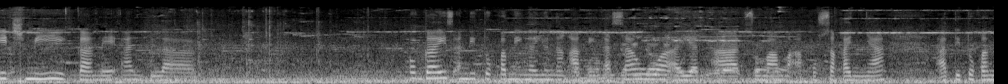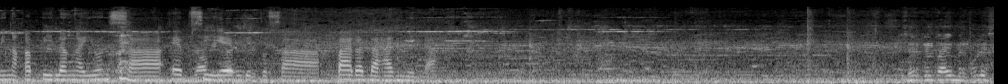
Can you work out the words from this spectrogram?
It's me, kami and vlog. So guys, andito kami ngayon ng aking asawa. Ayan at sumama ako sa kanya. At dito kami nakapila ngayon sa FCM dito sa paradahan nila. Circle tayo, Merkulis.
